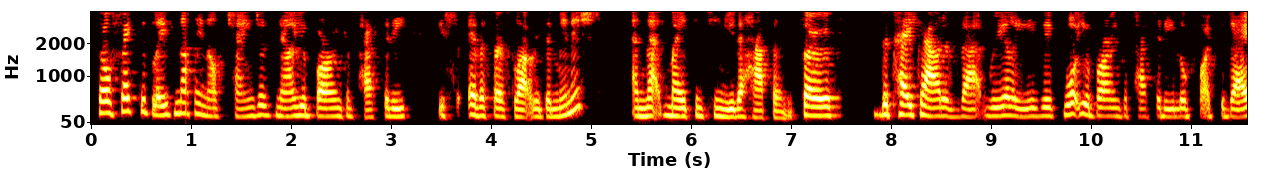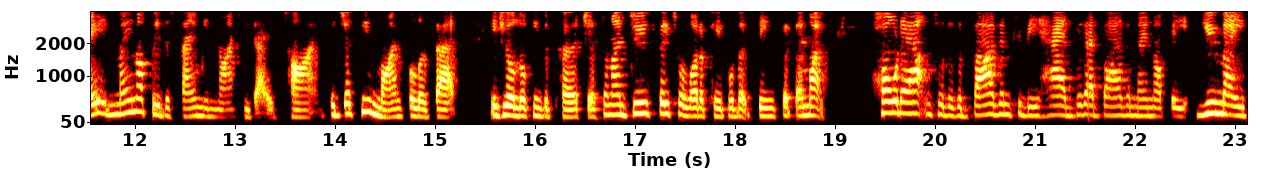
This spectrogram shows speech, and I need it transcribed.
So effectively, if nothing else changes, now your borrowing capacity is ever so slightly diminished and that may continue to happen. So the takeout of that really is if what your borrowing capacity looks like today, it may not be the same in 90 days' time. So just be mindful of that if you're looking to purchase. And I do speak to a lot of people that think that they might hold out until there's a bargain to be had, but that bargain may not be, you may,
